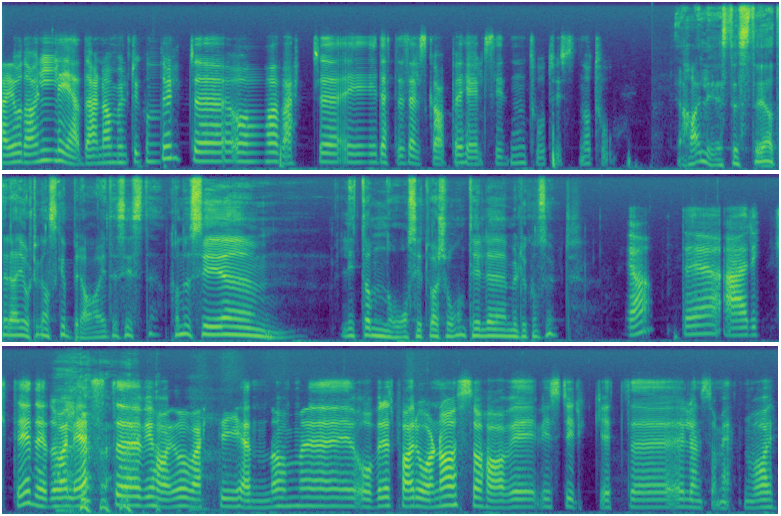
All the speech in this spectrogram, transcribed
er jo da lederen av Multiconsult eh, og har vært eh, i dette selskapet helt siden 2002. Jeg har lest et sted at dere har gjort det ganske bra i det siste. Kan du si eh, litt om nå-situasjonen til Multiconsult? Ja, det er riktig det du har lest. Vi har jo vært igjennom Over et par år nå så har vi, vi styrket lønnsomheten vår.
